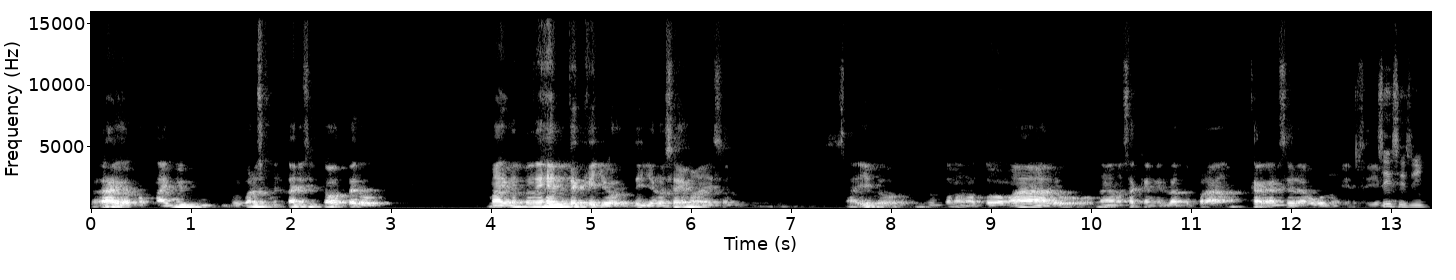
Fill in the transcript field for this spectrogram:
¿verdad? Hay muy, muy buenos comentarios y todo, pero hay un montón de gente que yo, yo no sé, man, son ahí lo, lo toman todo mal o nada más sacan el rato para cagarse de a uno y así. Sí, sí, sí.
